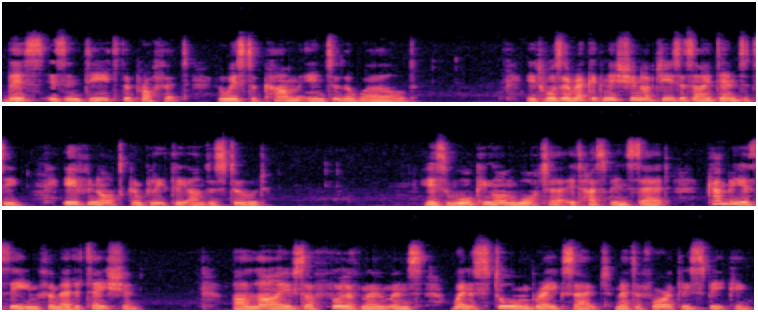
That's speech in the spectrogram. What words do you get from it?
this is indeed the prophet who is to come into the world. It was a recognition of Jesus' identity, if not completely understood. His walking on water, it has been said, can be a theme for meditation. Our lives are full of moments when a storm breaks out, metaphorically speaking,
